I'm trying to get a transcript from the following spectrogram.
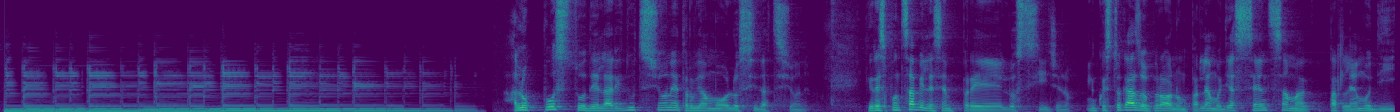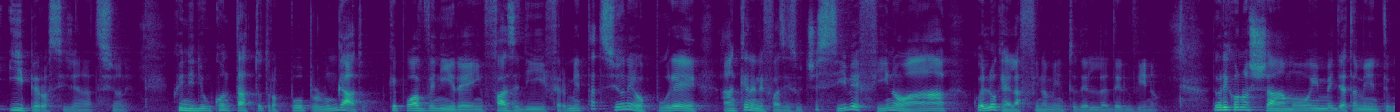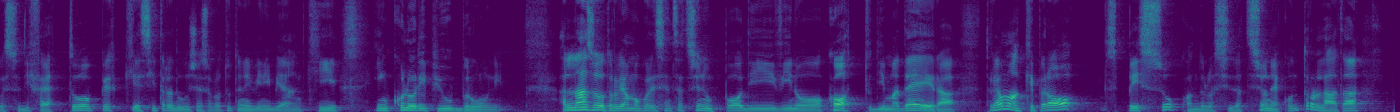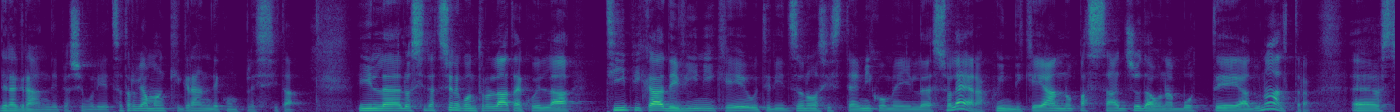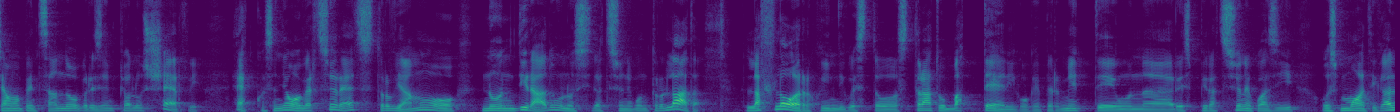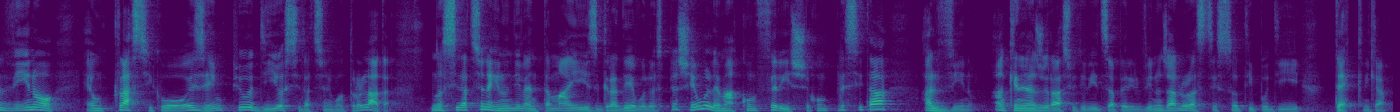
All'opposto della riduzione troviamo l'ossidazione. Il responsabile è sempre l'ossigeno. In questo caso però non parliamo di assenza, ma parliamo di iperossigenazione, quindi di un contatto troppo prolungato, che può avvenire in fase di fermentazione oppure anche nelle fasi successive fino a quello che è l'affinamento del, del vino. Lo riconosciamo immediatamente questo difetto perché si traduce soprattutto nei vini bianchi in colori più bruni. Al naso troviamo quelle sensazioni un po' di vino cotto, di madeira, troviamo anche però spesso, quando l'ossidazione è controllata, della grande piacevolezza, troviamo anche grande complessità. Il, l'ossidazione controllata è quella tipica dei vini che utilizzano sistemi come il Solera, quindi che hanno passaggio da una botte ad un'altra. Eh, stiamo pensando per esempio allo sherry. Ecco, se andiamo verso il Rez troviamo non di rado un'ossidazione controllata. La flor, quindi questo strato batterico che permette una respirazione quasi osmotica al vino, è un classico esempio di ossidazione controllata. Un'ossidazione che non diventa mai sgradevole o spiacevole, ma conferisce complessità al vino. Anche nella Jura si utilizza per il vino giallo lo stesso tipo di tecnica.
